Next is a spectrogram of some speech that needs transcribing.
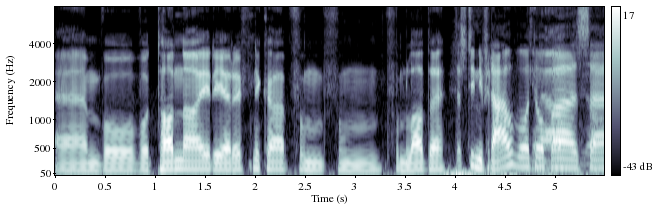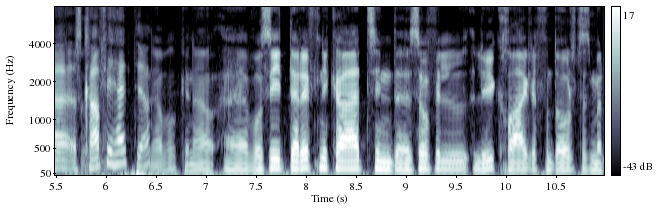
ähm, wo, wo Tanna ihre Eröffnung hat vom, vom, vom Laden. Das ist deine Frau, die genau, oben ja, ein, Kaffee hat, ja? Jawohl, genau. Äh, wo sie die Eröffnung hat, sind äh, so viele Leute eigentlich vom Dorf, dass wir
